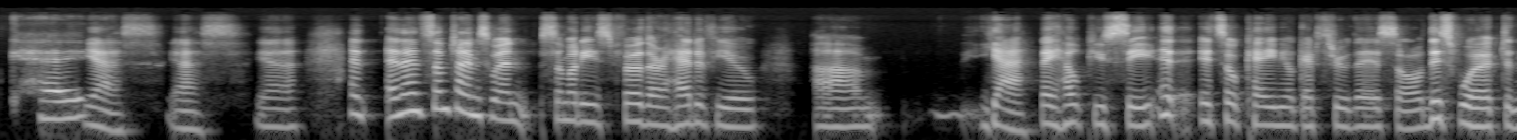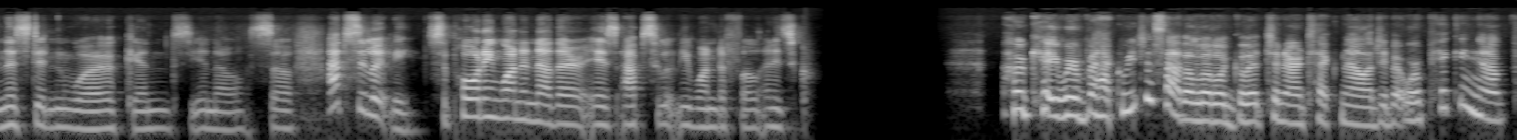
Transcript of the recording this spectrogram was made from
okay. Yes, yes, yeah. And and then sometimes when somebody's further ahead of you, um, yeah, they help you see it, it's okay and you'll get through this, or this worked and this didn't work. And, you know, so absolutely supporting one another is absolutely wonderful. And it's Okay, we're back. We just had a little glitch in our technology, but we're picking up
